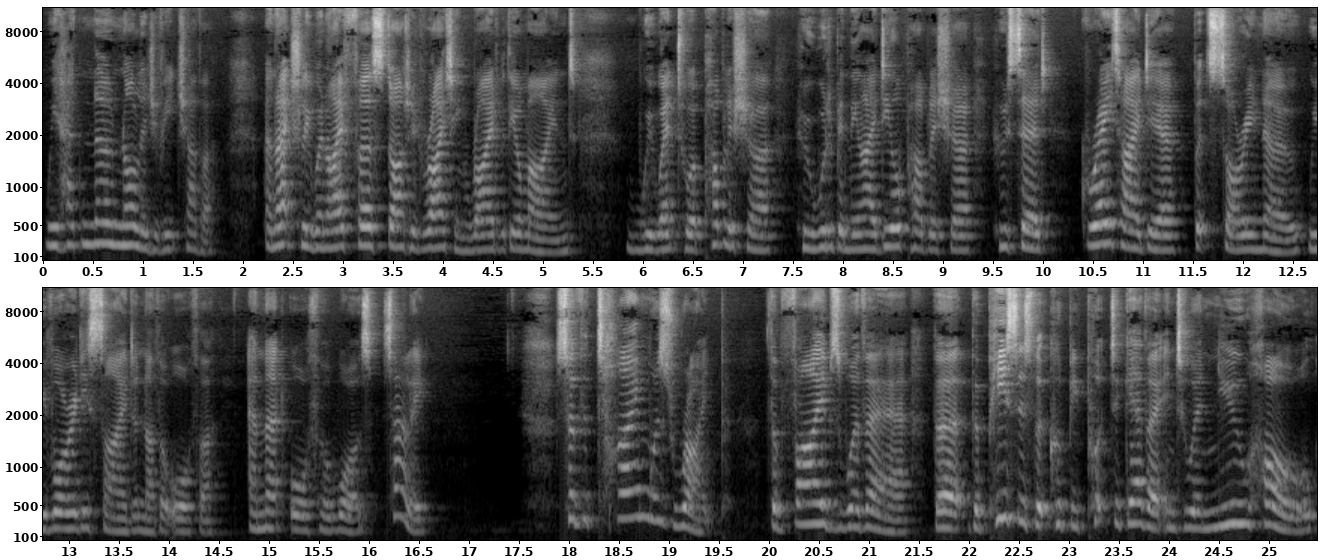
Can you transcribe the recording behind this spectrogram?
We had no knowledge of each other. And actually, when I first started writing Ride with Your Mind, we went to a publisher who would have been the ideal publisher who said, Great idea, but sorry, no, we've already signed another author. And that author was Sally. So the time was ripe. The vibes were there. The, the pieces that could be put together into a new whole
